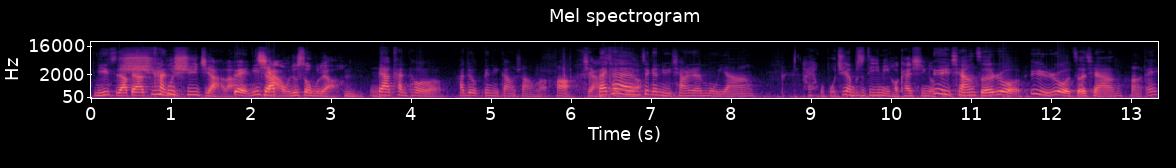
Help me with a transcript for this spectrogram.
你只要被他看虚不虚假啦？对你假我就受不了。嗯，被他看透了，他就跟你杠上了哈。假来看这个女强人母羊，哎呀，我我居然不是第一名，好开心哦。遇强则弱，遇弱则强。哈，哎，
